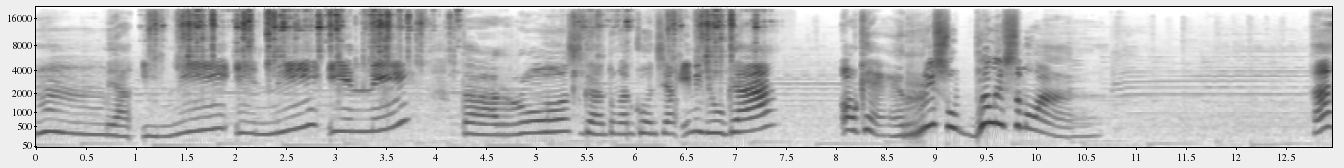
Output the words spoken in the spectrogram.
Hmm, yang ini, ini, ini. Terus gantungan kunci yang ini juga. Oke, Risu beli semua. Hah?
